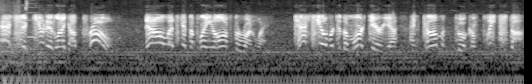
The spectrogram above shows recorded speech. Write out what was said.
Executed like a pro! Now let's get the plane off the runway. Taxi over to the marked area and come to a complete stop.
